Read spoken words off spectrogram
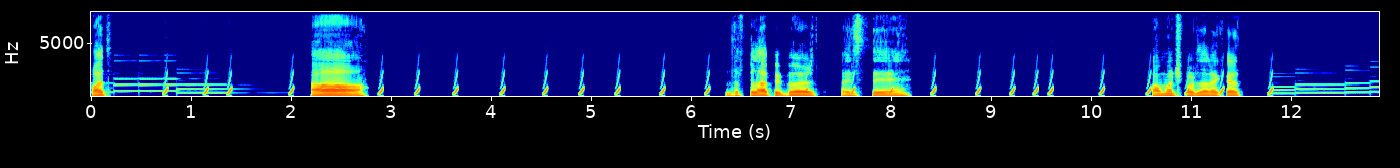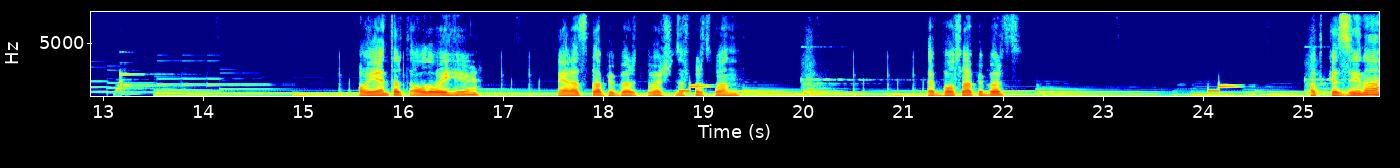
What? Oh. The Flappy Bird, I see. How much for the record? Oh, we entered all the way here? Yeah, that's Flappy Bird. Is the first one? They're both Flappy Birds? What, casino?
